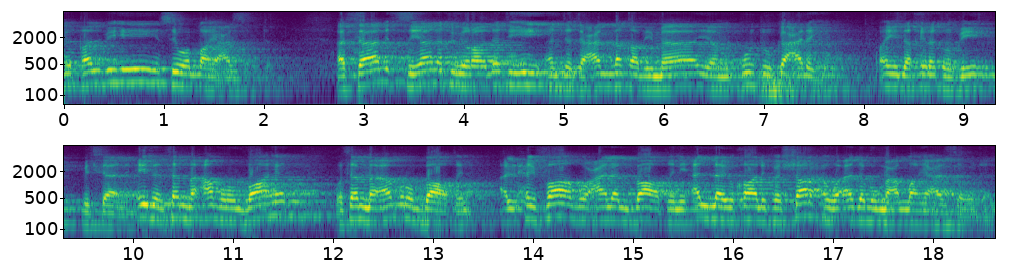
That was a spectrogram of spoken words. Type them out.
بقلبه سوى الله عز وجل. الثالث صيانة إرادته أن تتعلق بما يمقتك عليه. وهي داخلة في بالثاني إذا ثم أمر ظاهر وثم أمر باطن. الحفاظ على الباطن ألا يخالف الشرع هو ادب مع الله عز وجل.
